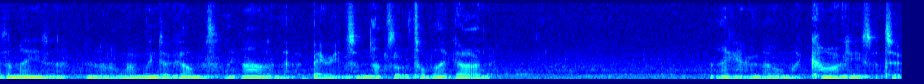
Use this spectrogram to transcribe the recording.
is amazing. You know, when winter comes, think, oh, I remember burying some nuts at the top of that garden. I can't remember what my car keys are to.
